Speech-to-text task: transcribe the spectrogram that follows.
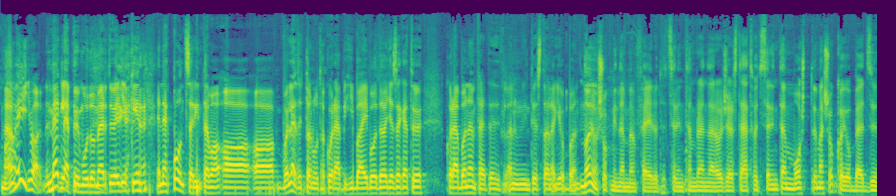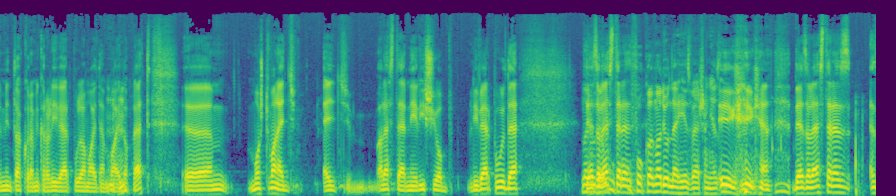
Nem? Ah, így van. Meglepő módon, mert ő egyébként ennek pont szerintem a, a, a vagy lehet, hogy tanult a korábbi hibáiból, de hogy ezeket ő korábban nem feltétlenül intézte a legjobban. Nagyon sok mindenben fejlődött szerintem Brendan Rodgers, tehát hogy szerintem most ő már sokkal jobb edző, mint akkor, amikor a Liverpool a majdnem Mhm. bajnok lett. Most van egy, egy a Leicesternél is jobb Liverpool, de Na de ez a Leicester... Ez... ufokkal nagyon nehéz versenyezni. Igen, igen, de ez a Leicester, ez, ez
